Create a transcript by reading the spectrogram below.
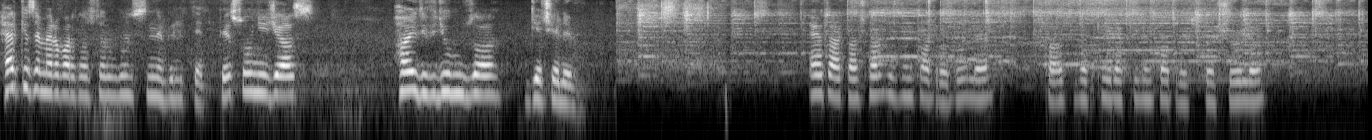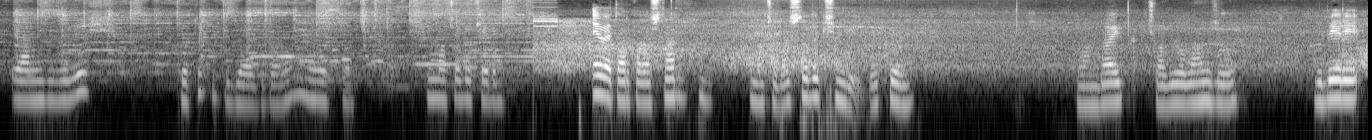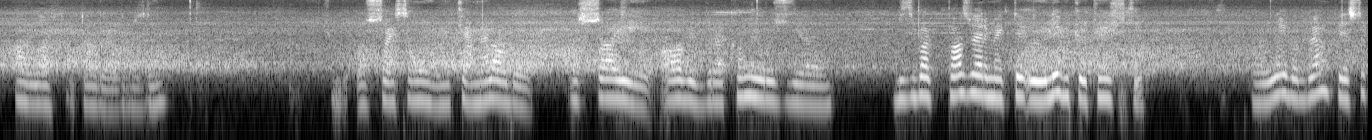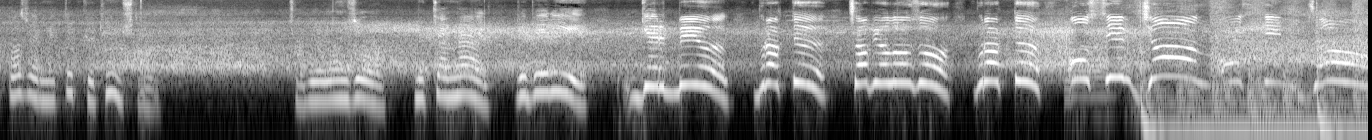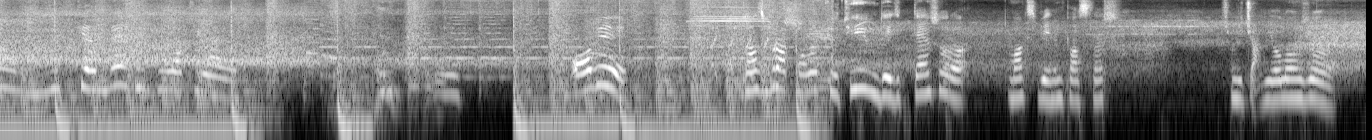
Herkese merhaba arkadaşlar. Bugün sizinle birlikte PES oynayacağız. Haydi videomuza geçelim. Evet arkadaşlar bizim kadro böyle. Karşıdaki rakibin kadrosu da şöyle. Yani diziliş kötü gibi geldi bana. Neyse. Şimdi maça geçelim. Evet arkadaşlar. Maça başladık şimdi. Bakın. Van Dijk, Xabi Alonso, Ribery. Allah hata geldi bizden. Şimdi Osay Samuel mükemmel aldı. Osay abi bırakamıyoruz ya. Biz bak pas vermekte öyle bir kötüyüz ki. Vallahi bak ben PES'te pas vermekte kötüyüm işte. Xabi Alonso mükemmel. Ribery Gareth Bale bıraktı. Xabi Alonso bıraktı. Osim Can. Osim Can. Mükemmel bir gol atıyor. Abi pas bırakmada kötüyüm dedikten sonra Max benim paslar. Şimdi Xabi Alonso.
